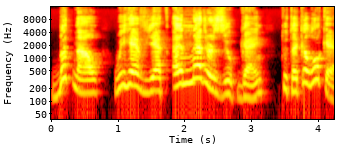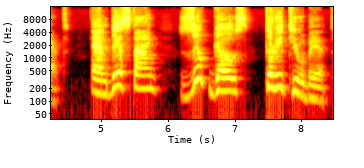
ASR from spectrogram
But now, we have yet another Zook game to take a look at. And this time, Zook goes 32-bit.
